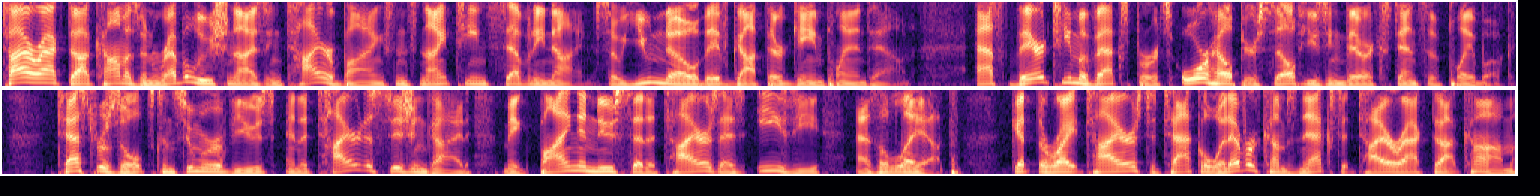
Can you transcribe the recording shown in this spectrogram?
TireRack.com has been revolutionizing tire buying since 1979, so you know they've got their game plan down. Ask their team of experts or help yourself using their extensive playbook. Test results, consumer reviews, and a tire decision guide make buying a new set of tires as easy as a layup. Get the right tires to tackle whatever comes next at TireRack.com,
